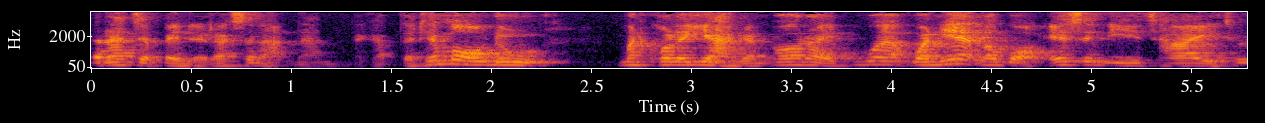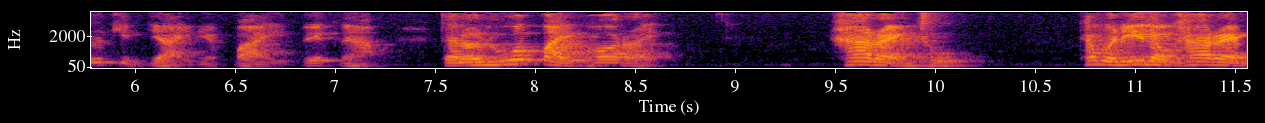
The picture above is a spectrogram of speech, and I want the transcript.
ก็น่าจะเป็นในลักษณะนั้นนะครับแต่ถ้ามองดูมันคนละอย่างกันเพราะอะไรเพราะว่าวันนี้เราบอก SME ไทยธุรกิจใหญ่เนี่ยไปเวียดนาม แต่เรารู้ว่าไปเพราะอะไร ค่าแรงถูก ถ้าวันนี้เราค่าแรง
